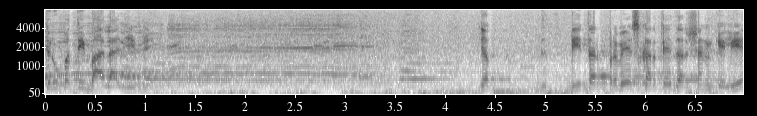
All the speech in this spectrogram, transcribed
तिरुपति बालाजी में। जब भीतर प्रवेश करते दर्शन के लिए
